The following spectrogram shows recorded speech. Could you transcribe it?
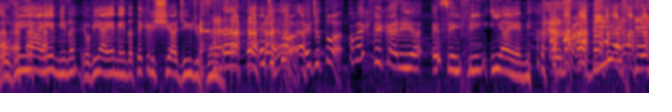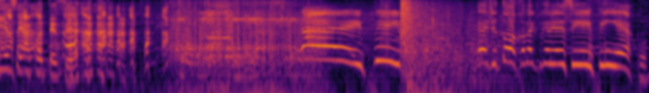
Eu vi em AM, né? Eu vi em AM, ainda tem aquele chiadinho de fundo. editor, editor, como é que ficaria esse enfim em AM? Eu sabia que isso ia acontecer. Enfim! Editor, como é que ficaria esse enfim eco?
